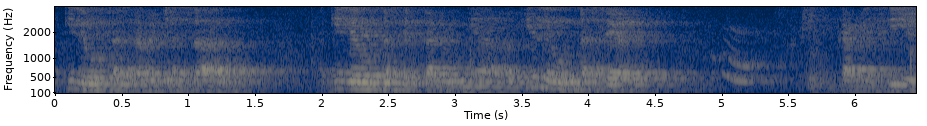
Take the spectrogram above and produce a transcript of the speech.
¿A quién le gusta ser rechazado? ¿A quién le gusta ser calumniado? ¿A quién le gusta ser escarnecido?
